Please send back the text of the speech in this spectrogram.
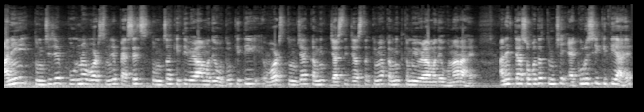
आणि तुमचे जे पूर्ण वर्ड्स म्हणजे पॅसेज तुमचं किती वेळामध्ये होतो किती वर्ड्स तुमच्या कमीत जास्तीत जास्त किंवा कमीत कमी वेळामध्ये होणार आहे आणि त्यासोबतच तुमची ॲक्युरसी किती आहे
